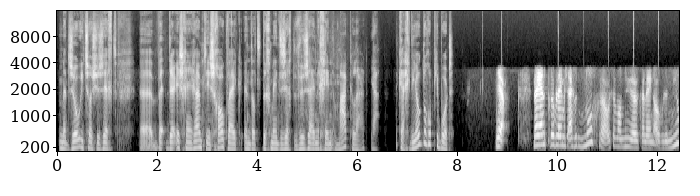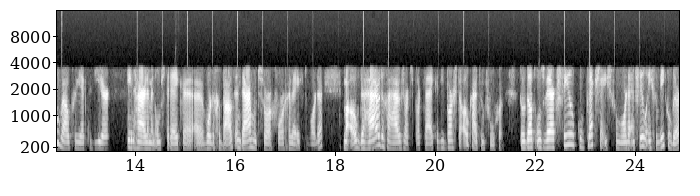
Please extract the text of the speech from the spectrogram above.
met zoiets als je zegt, uh, er is geen ruimte in Schalkwijk en dat de gemeente zegt, we zijn er geen makelaar. Ja, dan krijg je die ook nog op je bord. Ja, nou ja, het probleem is eigenlijk nog groter, want nu hebben we het alleen over de nieuwbouwprojecten die er in Haarlem en omstreken uh, worden gebouwd. En daar moet zorg voor geleverd worden. Maar ook de huidige huisartspraktijken, die barsten ook uit hun voegen. Doordat ons werk veel complexer is geworden en veel ingewikkelder,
